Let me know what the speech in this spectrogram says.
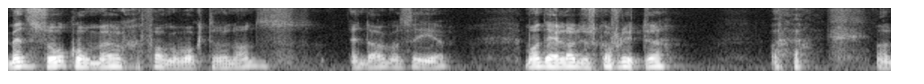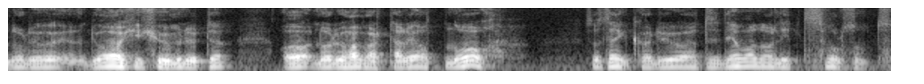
Men så kommer fangevokteren hans en dag og sier 'Mandela, du skal flytte'. ja, du, du, har ikke 20 minutter. Og når du har vært der i 18 år, så tenker du at det var da litt voldsomt.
